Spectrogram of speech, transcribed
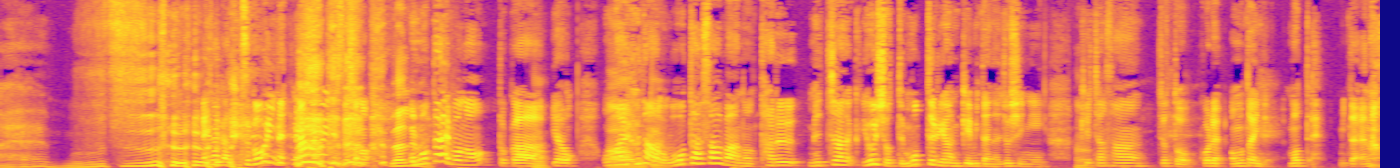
えー、むずー。え、なんか都合いいね。なんでもいいですよ。その、重たいもの？とか、うんいや、お前普段ウォーターサーバーの樽めっちゃよいしょって持ってるやんけ、みたいな女子に、うんけいちゃんさん、ちょっとこれ重たいんで、持って、みたいな。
